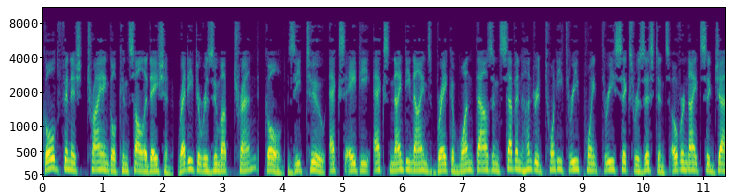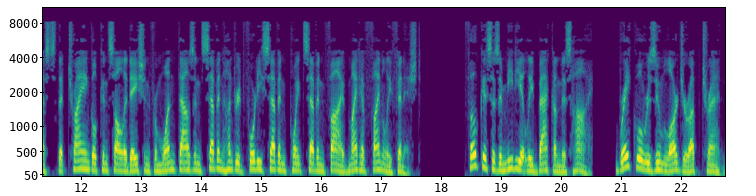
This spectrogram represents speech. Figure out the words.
Gold finished triangle consolidation, ready to resume uptrend. Gold Z2 X80 X99's break of 1723.36 resistance overnight suggests that triangle consolidation from 1747.75 might have finally finished. Focus is immediately back on this high. Break will resume larger uptrend.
